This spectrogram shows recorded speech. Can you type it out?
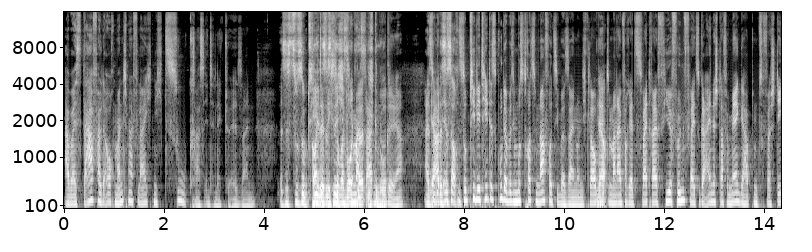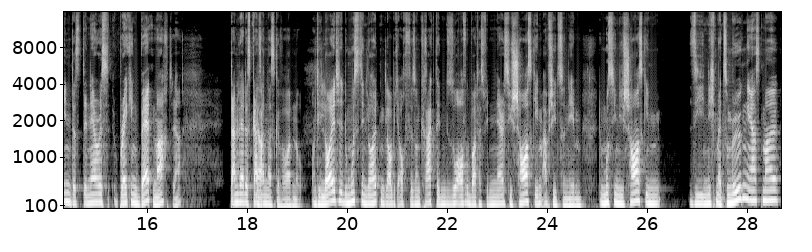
Aber es darf halt auch manchmal vielleicht nicht zu krass intellektuell sein. Es ist zu subtil, Gott, das dass ist ich nicht sowas jemals sagen genug. würde, ja. Also Ja, das ist auch- Subtilität ist gut, aber sie muss trotzdem nachvollziehbar sein. Und ich glaube, Ja. hätte man einfach jetzt zwei, drei, vier, fünf, vielleicht sogar eine Staffel mehr gehabt, um zu verstehen, dass Daenerys Breaking Bad macht, ja, dann wäre das ganz Ja. anders geworden. Und die Leute, du musst den Leuten, glaube ich, auch für so einen Charakter, den du so aufgebaut hast wie Daenerys, die Chance geben, Abschied zu nehmen. Du musst ihnen die Chance geben, sie nicht mehr zu mögen erstmal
